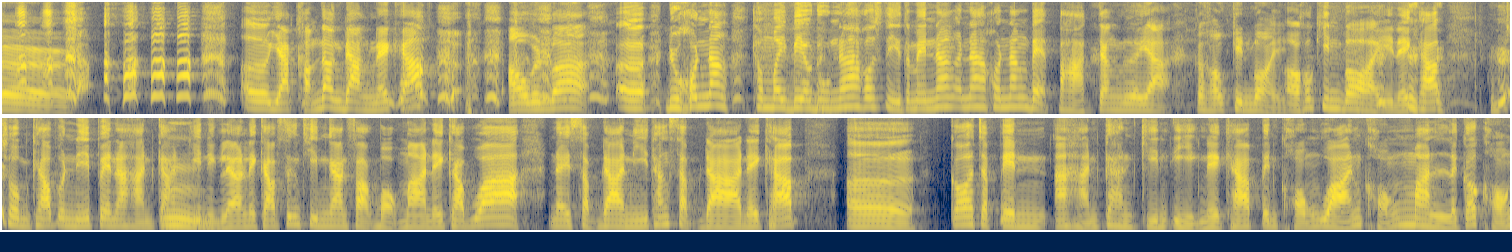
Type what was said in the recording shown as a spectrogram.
เออ เอออยากขำดัง ๆ นะครับ เอาเป็นว่าเออดูเขานั่งทำไมเบลดูหน้าเขาสิทำไมนั่งหน้าเขานั่งแบะปากจังเลยอะ ก็เขากินบ่อย อ๋อเขากินบ่อยนะครับ คุณผู้ชมครับวันนี้เป็นอาหารการกินอีกแล้วนะครับ ซึ่งทีมงานฝากบอกมานะครับว่าในสัปดาห์นี้ทั้งสัปดาห์นะครับเออก็จะเป็นอาหารการกินอีกนะครับ เป็นของหวานของมันแล้วก็ของ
